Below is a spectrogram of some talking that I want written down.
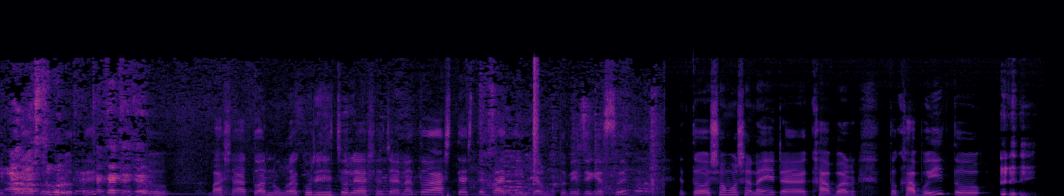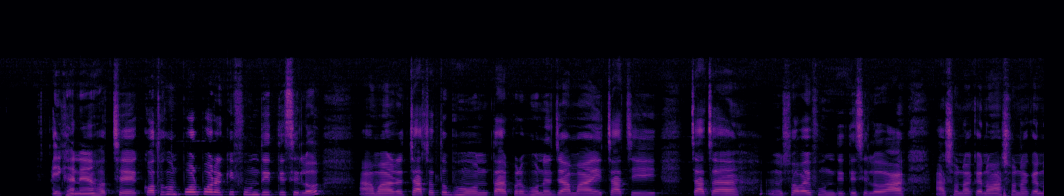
বিদায় করতে করতে তো বাসা তো আর নোংরা করে চলে আসা যায় না। তো আস্তে আস্তে প্রায় তিনটার মতো বেজে গেছে। তো সমস্যা নাই, এটা খাবার তো খাবই। তো এখানে হচ্ছে কতক্ষণ পর পর আর কি ফোন দিতেছিল। আমার চাচা তো বোন, তারপরে বোনের জামাই, চাচি, চাচা সবাই ফোন দিতেছিল। আ- আসো না কেন, আসো না কেন।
